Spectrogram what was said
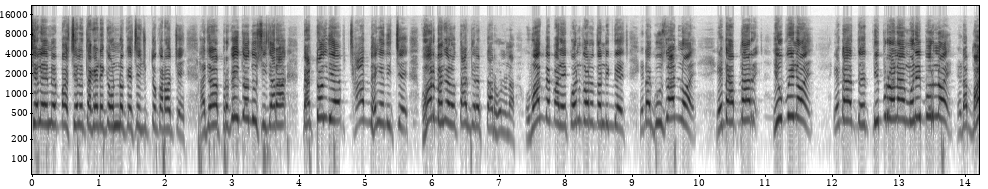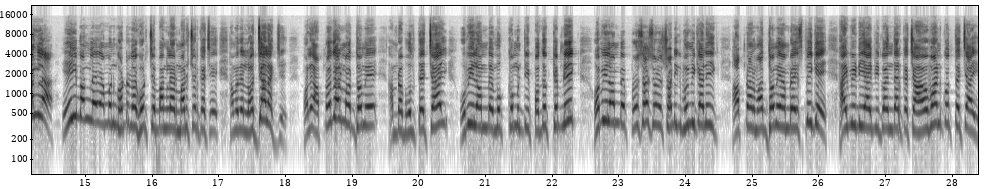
ছেলে এম এ পাস ছেলে, তাকে ডেকে অন্য কেসে যুক্ত করা হচ্ছে। আর যারা প্রকৃত দোষী, যারা পেট্রোল দিয়ে ছাদ ভেঙে দিচ্ছে, ঘর ভেঙেলো তার গ্রেপ্তার হলো না। অবাক ব্যাপারে কোন গণতান্ত্রিক দেশ? এটা গুজরাট নয়। এটা আপনার ইউপি নয়। এটা ত্রি- ত্রিপুরা নয় মণিপুর নয় এটা বাংলা। এই বাংলায় এমন ঘটনা ঘটছে বাংলার মানুষের কাছে আমাদের লজ্জা লাগছে। ফলে আপনাদের মাধ্যমে আমরা বলতে চাই অবিলম্বে মুখ্যমন্ত্রী পদক্ষেপ নিক অবিলম্বে প্রশাসনের সঠিক ভূমিকা নিক। আপনার মাধ্যমে আমরা এসপিকে আইবিডি আইবি গোয়েন্দার কাছে আহ্বান করতে চাই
